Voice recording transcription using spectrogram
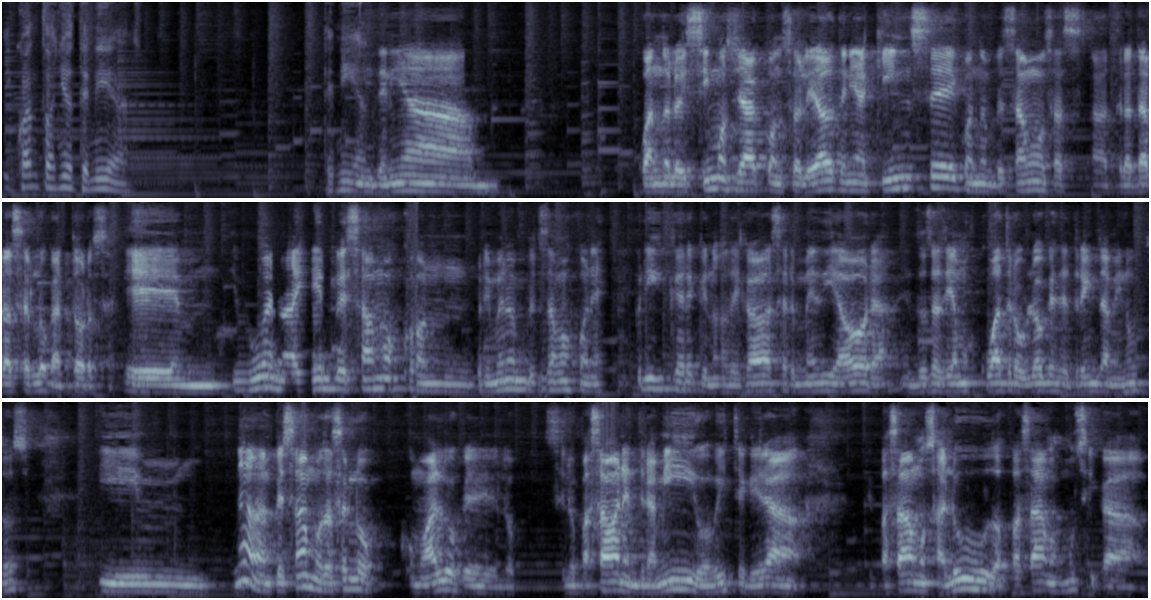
¿Y cuántos años tenías? Tenía. tenía cuando lo hicimos ya consolidado tenía 15 y cuando empezamos a, tratar de hacerlo 14. Eh, y bueno, ahí empezamos con, primero empezamos con Spreaker que nos dejaba hacer media hora, entonces hacíamos cuatro bloques de 30 minutos y mm, nada, empezamos a hacerlo como algo que se lo pasaban entre amigos, viste, que era, que pasábamos saludos, pasábamos música,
